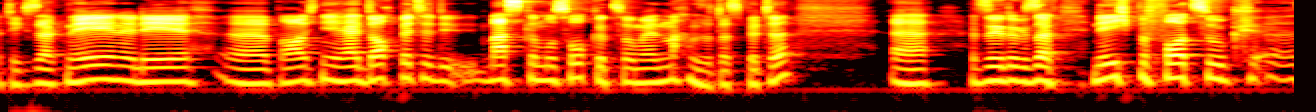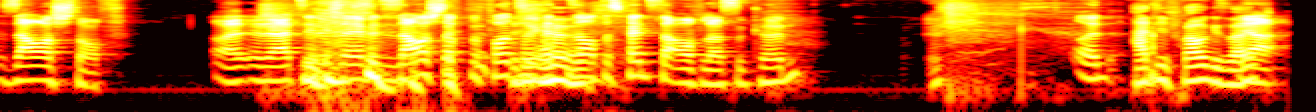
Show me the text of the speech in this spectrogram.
Hat die gesagt, nee, nee, nee, äh, brauche ich nicht. Ja, doch, bitte, die Maske muss hochgezogen werden, machen Sie das bitte. Äh, hat sie nur gesagt, nee, ich bevorzuge äh, Sauerstoff. Äh, da hat sie gesagt, ja, wenn sie Sauerstoff bevorzugen, hätten sie auch das Fenster auflassen können. Und Hat die Frau gesagt? ja,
